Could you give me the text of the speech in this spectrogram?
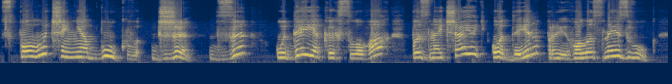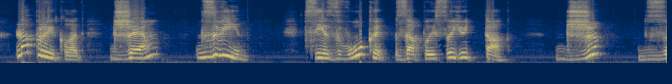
Сполучення букв дж, дз у деяких словах позначають один приголосний звук. Наприклад, джем, дзвін. Ці звуки записують так: дж, дз.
